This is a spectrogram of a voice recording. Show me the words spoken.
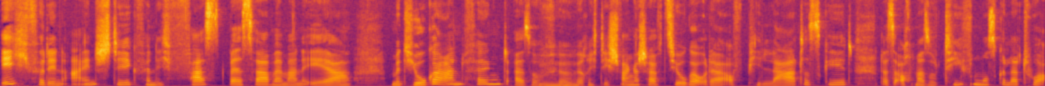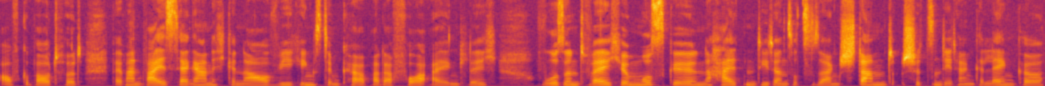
ich, für den Einstieg, finde ich fast besser, wenn man eher mit Yoga anfängt, also für mhm. richtig Schwangerschafts-Yoga oder auf Pilates geht, dass auch mal so Tiefenmuskulatur aufgebaut wird, weil man weiß ja gar nicht genau, wie ging es dem Körper davor eigentlich, wo sind welche Muskeln, halten die dann sozusagen stand, schützen die dann Gelenke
